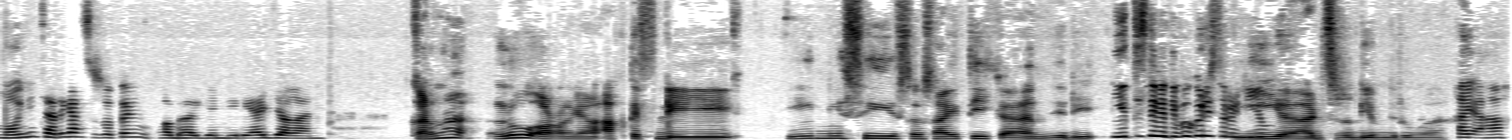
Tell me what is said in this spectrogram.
maunya cari kan sesuatu yang ngebahagiain diri aja kan karena lu orang yang aktif di ini sih society kan jadi itu tiba-tiba gue disuruh diem. Iya disuruh diem di rumah. Kayak ah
